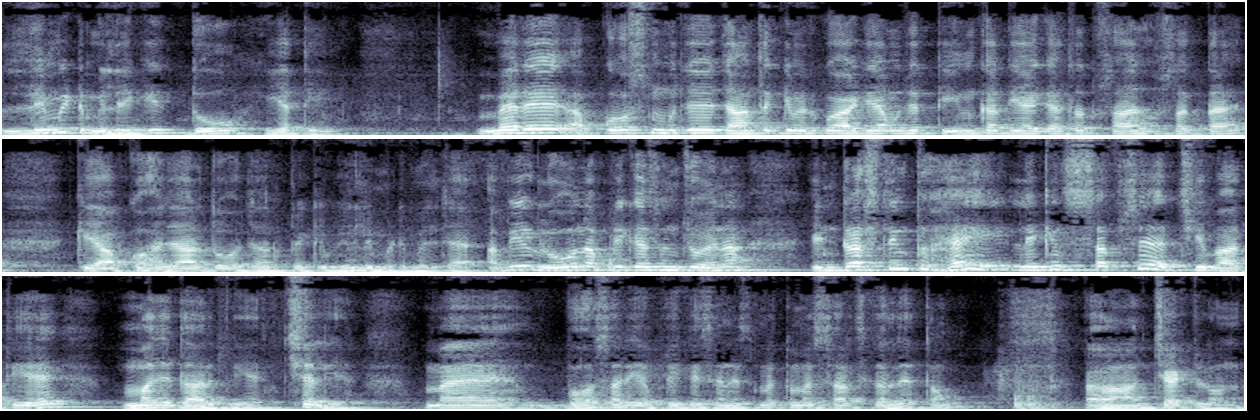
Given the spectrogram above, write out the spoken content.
लिमिट मिलेगी दो या तीन। मेरे ऑफकोर्स मुझे जहाँ तक कि मेरे को आइडिया मुझे तीन का दिया गया था तो शायद हो सकता है कि आपको हज़ार, दो हज़ार रुपये की भी लिमिट मिल जाए। अब ये लोन अप्लीकेशन जो है ना इंटरेस्टिंग तो है ही, लेकिन सबसे अच्छी बात यह है मज़ेदार भी है। चलिए, मैं बहुत सारी एप्लीकेशन इसमें तो मैं सर्च कर लेता हूँ। जेट लोन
